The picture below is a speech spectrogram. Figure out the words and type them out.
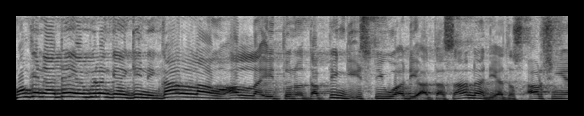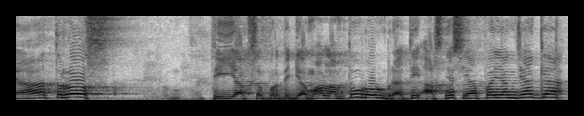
Mungkin ada yang bilang kayak gini, kalau Allah itu tetap tinggi istiwa di atas sana, di atas arsnya, terus tiap sepertiga malam turun, berarti arsnya siapa yang jaga?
